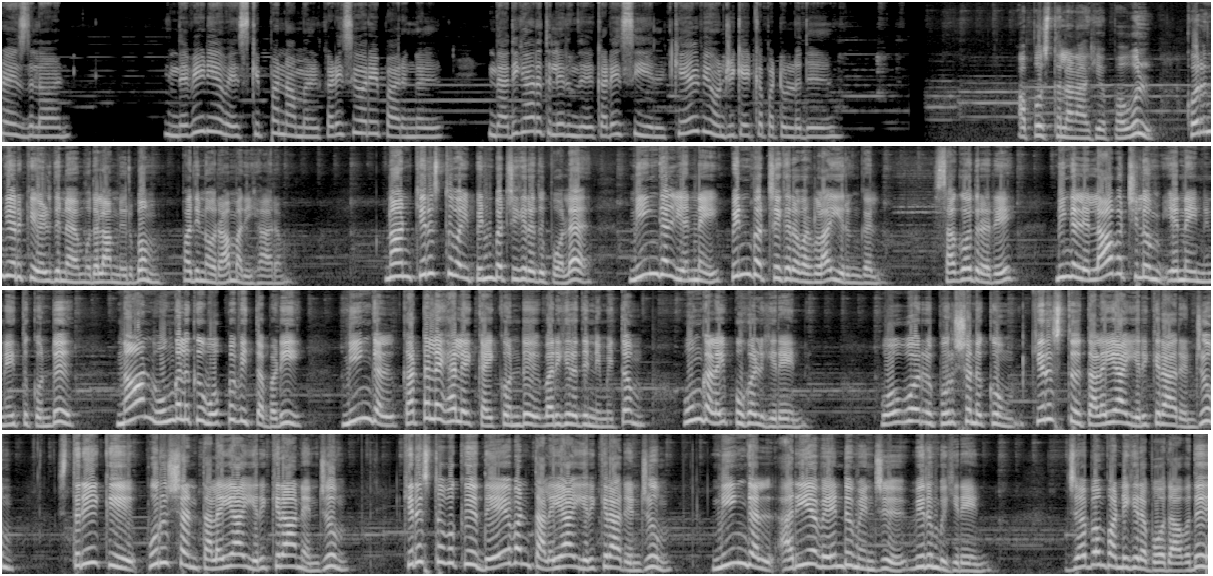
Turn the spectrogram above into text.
Price Lord இந்த வீடியோவை skip பண்ணாமல் கடைசி வரை பாருங்கள். இந்த அதிகாரத்திலிருந்து கடைசியில் கேள்வி ஒன்று கேட்கப்பட்டுள்ளது. அப்போஸ்தலனாகிய பவுல் கொருந்தியருக்கு எழுதின முதலாம் நிருபம் பதினோராம் அதிகாரம். நான் கிறிஸ்துவை பின்பற்றுகிறது போல நீங்கள் என்னை பின்பற்றுகிறவர்களாய் இருங்கள். சகோதரரே நீங்கள் எல்லாவற்றிலும் என்னை நினைத்து கொண்டு நான் உங்களுக்கு ஒப்புவித்தபடி நீங்கள் கட்டளைகளை கைக்கொண்டு வருகிறது நிமித்தம் உங்களை புகழ்கிறேன். ஒவ்வொரு புருஷனுக்கும் கிறிஸ்து தலையாய் இருக்கிறார் என்றும் ஸ்திரீக்கு புருஷன் தலையாய் இருக்கிறான் என்றும் கிறிஸ்துவுக்கு தேவன் தலையாய் இருக்கிறார் என்றும் நீங்கள் அறிய வேண்டும் என்று விரும்புகிறேன். ஜெபம் பண்ணுகிற போதாவது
